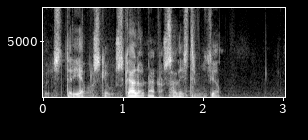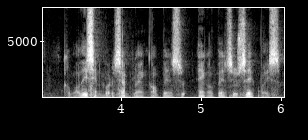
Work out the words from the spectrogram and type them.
pois teríamos que buscalo na nosa distribución. Como dicen, por exemplo, en, Open, en OpenSUSE, pois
